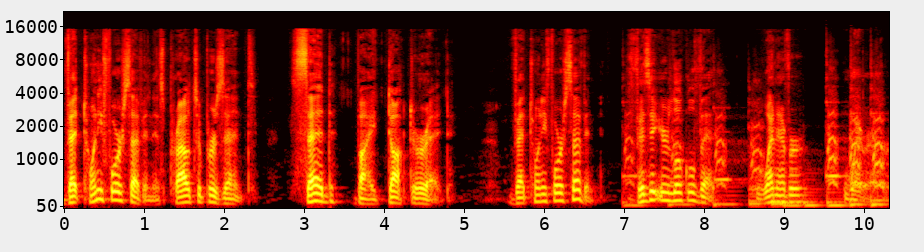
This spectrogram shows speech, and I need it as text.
Vet 24 7 is proud to present Said by Dr. Ed. Vet 24 7. Visit your local vet whenever, wherever.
